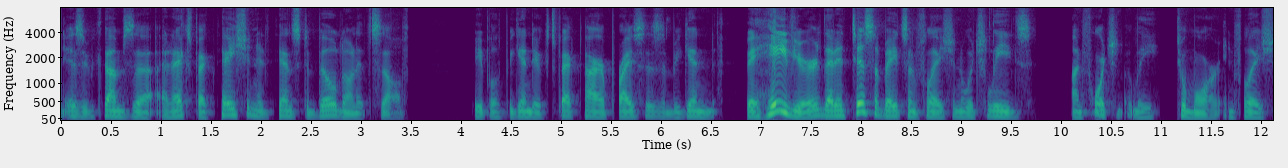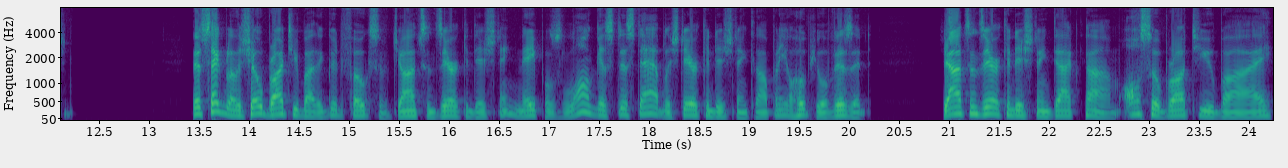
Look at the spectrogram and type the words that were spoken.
is it becomes uh, an expectation, it tends to build on itself. People begin to expect higher prices and begin behavior that anticipates inflation, which leads, unfortunately, to more inflation. This segment of the show brought to you by the good folks of Johnson's Air Conditioning, Naples' longest established air conditioning company. I hope you'll visit johnsonsairconditioning.com. Also brought to you by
